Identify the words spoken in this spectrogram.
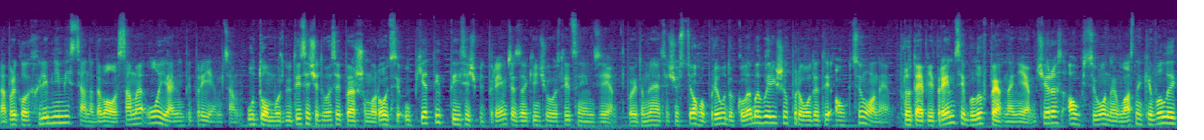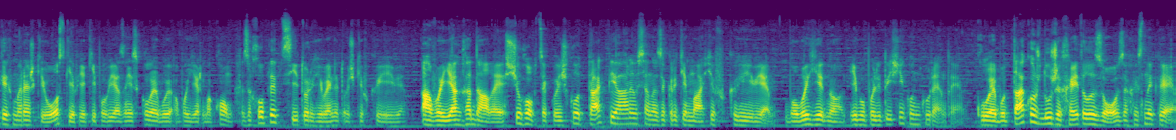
Наприклад, хлібні місця надавали саме лояльним підприємцям. У тому ж 2021 році у 5 тисяч підприємців закінчувалися ліцензії. Повідомляється, що з цього приводу Кулеба вирішив проводити аукціони. Проте підприємці були впевнені, через аукціони власники великих мереж кіосків, які пов'язані з Кулебою або Єрмаком, захоплять всі торгівельні точки в Києві. А ви як гадали, з чого б це кличко так піарився на закритті мафів в Києві? Бо вигідно і бо політичні конкуренти. Кулебу також дуже хейтили зоозахисники.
